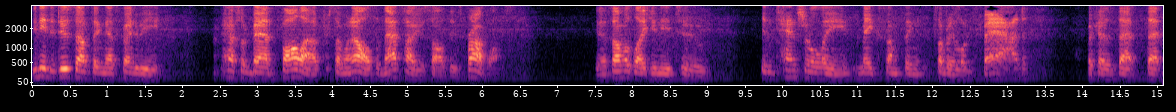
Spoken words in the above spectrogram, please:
you need to do something that's going to be have some bad fallout for someone else, and that's how you solve these problems. You know, it's almost like you need to intentionally make something somebody look bad because that that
